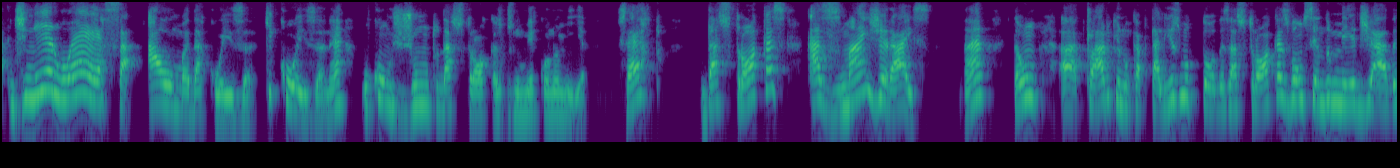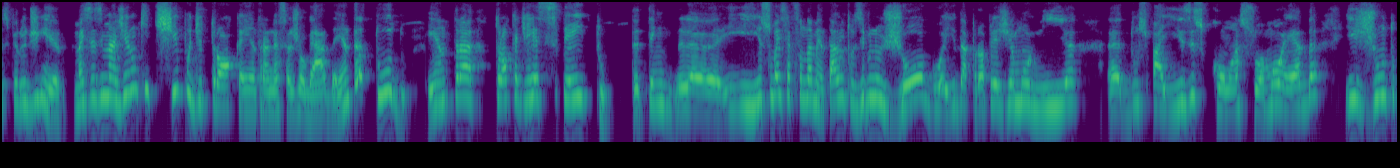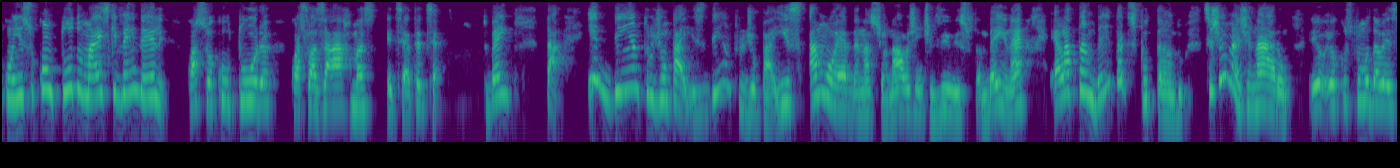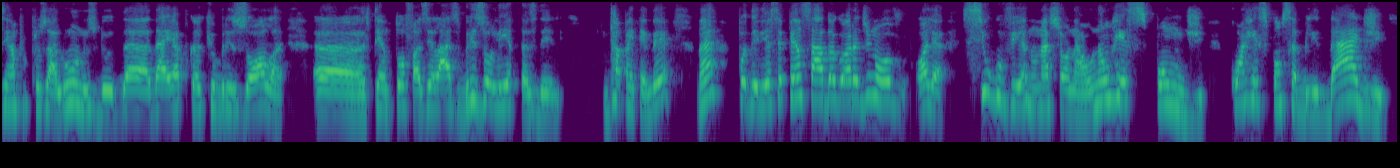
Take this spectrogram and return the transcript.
dinheiro é essa alma da coisa. Que coisa, né? O conjunto das trocas numa economia, certo? Das trocas as mais gerais. Né? Então, ah, claro que no capitalismo todas as trocas vão sendo mediadas pelo dinheiro. Mas vocês imaginam que tipo de troca entra nessa jogada? Entra tudo. Entra troca de respeito. Tem, uh, e isso vai ser fundamental, inclusive, no jogo aí da própria hegemonia uh, dos países com a sua moeda e, junto com isso, com tudo mais que vem dele, com a sua cultura, com as suas armas, etc, etc. Muito bem? Tá. E dentro de um país, dentro de um país, a moeda nacional, a gente viu isso também, né? Ela também está disputando. Vocês já imaginaram? Eu, eu costumo dar o exemplo para os alunos do, da, da época que o Brizola uh, tentou fazer lá as brisoletas dele. Dá para entender? Né? Poderia ser pensado agora de novo. Olha, se o governo nacional não responde com a responsabilidade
